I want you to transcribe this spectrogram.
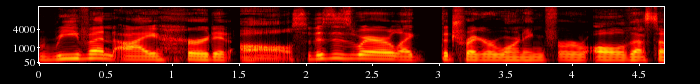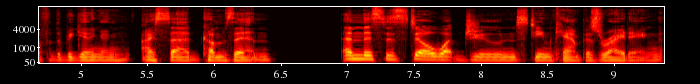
Reeva and I heard it all. So, this is where, like, the trigger warning for all of that stuff at the beginning I said comes in. And this is still what June Steenkamp is writing.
